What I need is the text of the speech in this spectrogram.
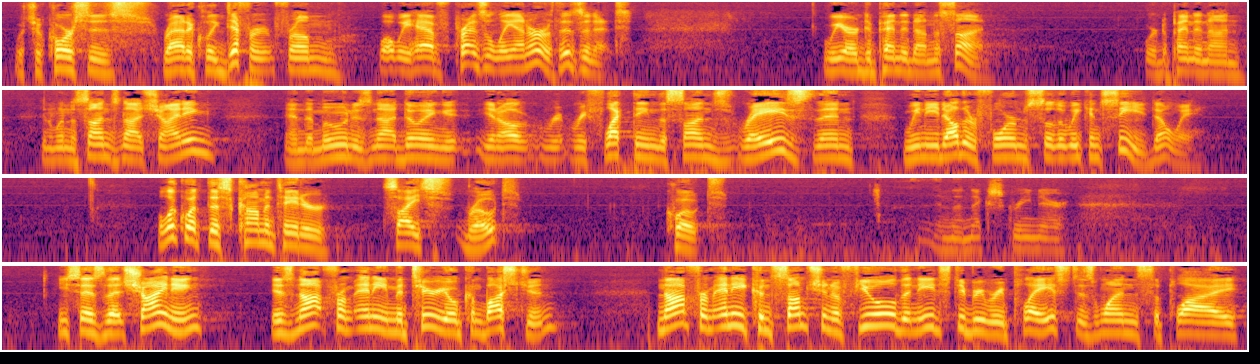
which of course is radically different from what we have presently on earth, isn't it? We are dependent on the sun. We're dependent on, and when the sun's not shining and the moon is not doing, you know, re- reflecting the sun's rays, then we need other forms so that we can see, don't we? Well, look what this commentator Seiss wrote. Quote, in the next screen there. He says that shining is not from any material combustion, not from any consumption of fuel that needs to be replaced as one supply,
